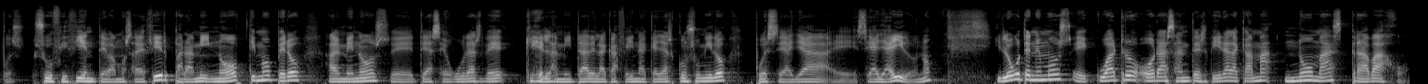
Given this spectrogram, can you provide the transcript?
pues suficiente, vamos a decir. Para mí no óptimo, pero al menos te aseguras de que la mitad de la cafeína que hayas consumido pues se haya, se haya ido, ¿no? Y luego tenemos 4 horas antes de ir a la cama, no más trabajo.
